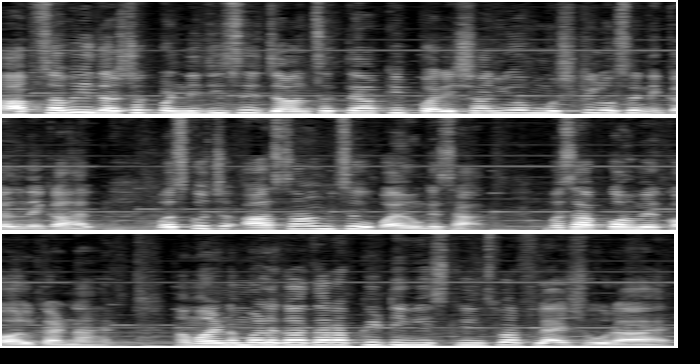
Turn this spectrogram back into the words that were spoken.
आप सभी दर्शक पंडित जी से जान सकते हैं आपकी परेशानियों और मुश्किलों से निकलने का हल। बस कुछ आसान से उपायों के साथ। बस आपको हमें कॉल करना है। हमारा नंबर लगातार आपकी टीवी स्क्रीन पर फ्लैश हो रहा है।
